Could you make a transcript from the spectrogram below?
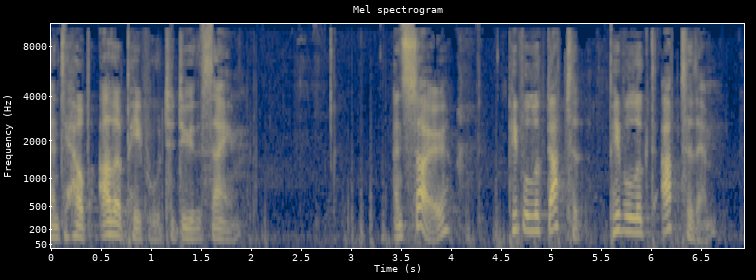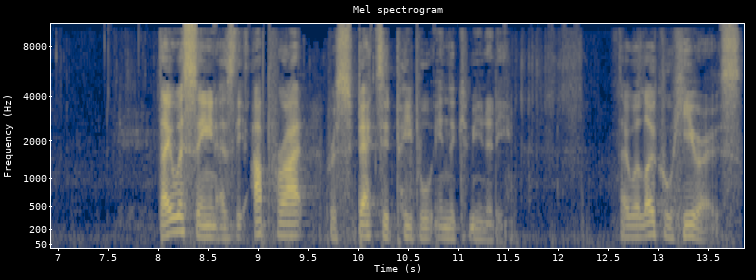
and to help other people to do the same. And so, people looked up to people looked up to them. They were seen as the upright, respected people in the community. They were local heroes.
